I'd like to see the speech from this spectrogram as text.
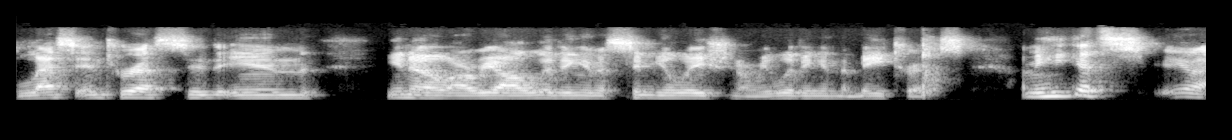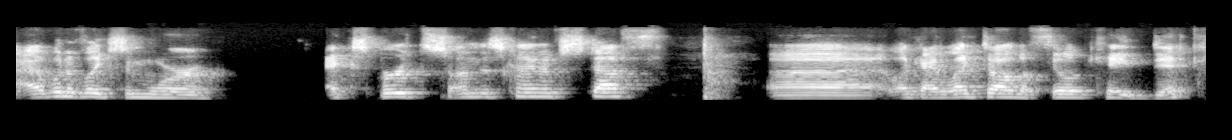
less interested in, you know, are we all living in a simulation? Are we living in the Matrix? I mean, he gets, you know, I would have liked some more experts on this kind of stuff. Uh, like I liked all the Philip K. Dick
